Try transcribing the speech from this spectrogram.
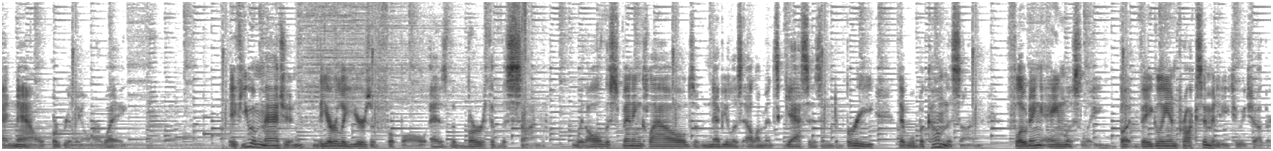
and now we're really on our way. If you imagine the early years of football as the birth of the sun, with all the spinning clouds of nebulous elements, gases, and debris that will become the sun, floating aimlessly but vaguely in proximity to each other,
